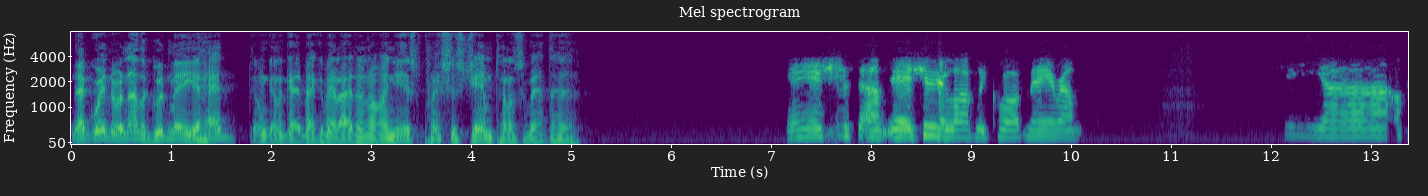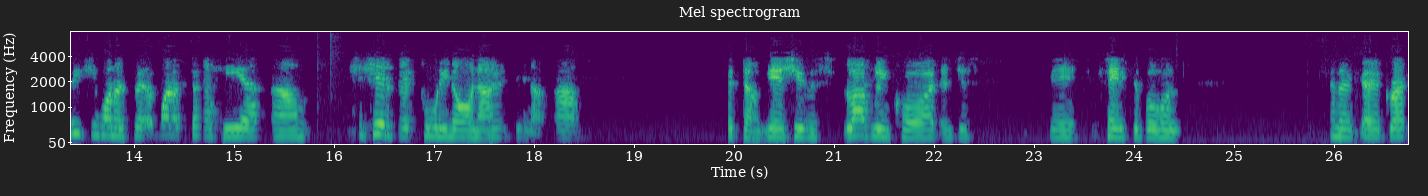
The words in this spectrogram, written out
Now, Gwenda, another good mare you had. I'm going to go back about eight or nine years. Precious Gem. Tell us about her. Yeah, yeah, she's um, yeah, she was a lovely, quiet mare. Um, she, uh, I think she won a won a start here. Um, she had about forty nine owners in her. Um, but um, yeah, she was lovely and quiet and just yeah, sensible and and a, a great,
